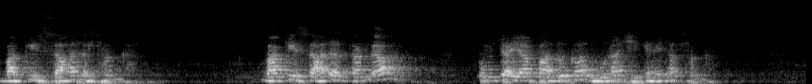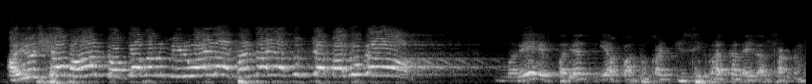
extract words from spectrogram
बाकी सार सांगा. बाकी सार सांगा. तुमच्या या पादुका उराशी घ्यायला सांगा. आयुष्यभर डोक्यावर मिरवायला सांगा या तुमच्या पादुका. मरेपर्यंत या पादुकांची सेवा करायला सांगा.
